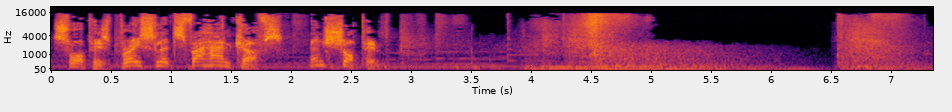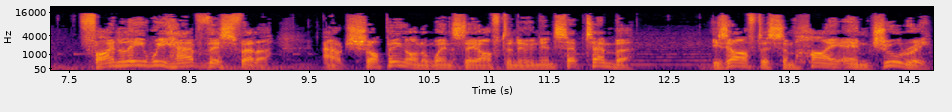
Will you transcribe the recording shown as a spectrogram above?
Swap his bracelets for handcuffs and shop him. Finally, we have this fella, out shopping on a Wednesday afternoon in September. He's after some high-end jewellery.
